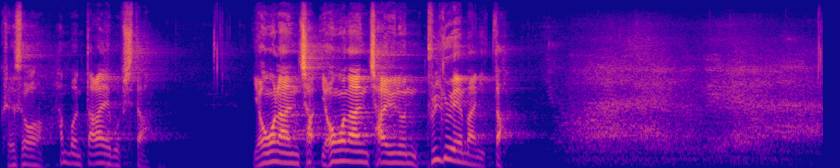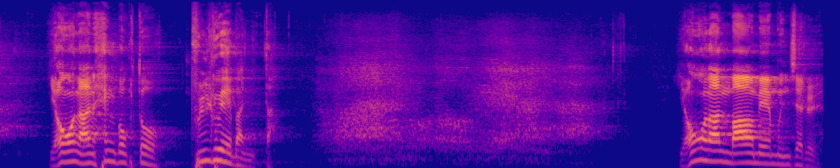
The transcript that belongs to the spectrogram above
그래서 한번 따라해 봅시다. 영원한, 자, 영원한 자유는 불교에만 있다. 영원한 행복도 불교에만 있다. 영원한 마음의 문제를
